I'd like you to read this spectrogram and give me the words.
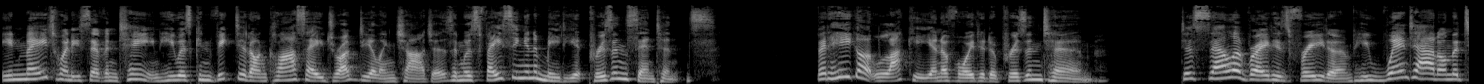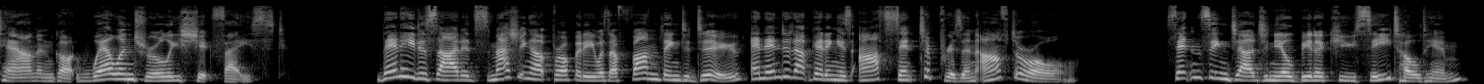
In May 2017, he was convicted on Class A drug dealing charges and was facing an immediate prison sentence. But he got lucky and avoided a prison term. To celebrate his freedom, he went out on the town and got well and truly shit faced. Then he decided smashing up property was a fun thing to do and ended up getting his ass sent to prison after all. Sentencing Judge Neil Bidder QC told him,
